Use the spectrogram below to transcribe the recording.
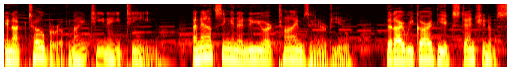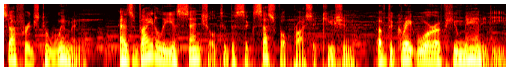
in October of 1918, announcing in a New York Times interview that I regard the extension of suffrage to women as vitally essential to the successful prosecution of the Great War of Humanity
